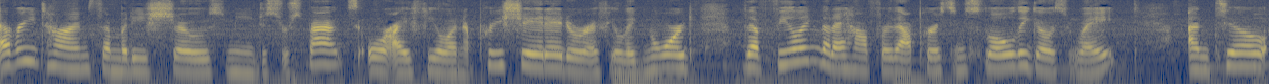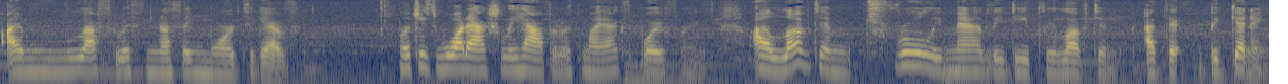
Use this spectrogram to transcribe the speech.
every time somebody shows me disrespect or I feel unappreciated or I feel mm-hmm. ignored, the feeling that I have for that person slowly goes away until I'm left with nothing more to give. Which is what actually happened with my ex boyfriend. I loved him, truly, madly, deeply loved him at the beginning.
